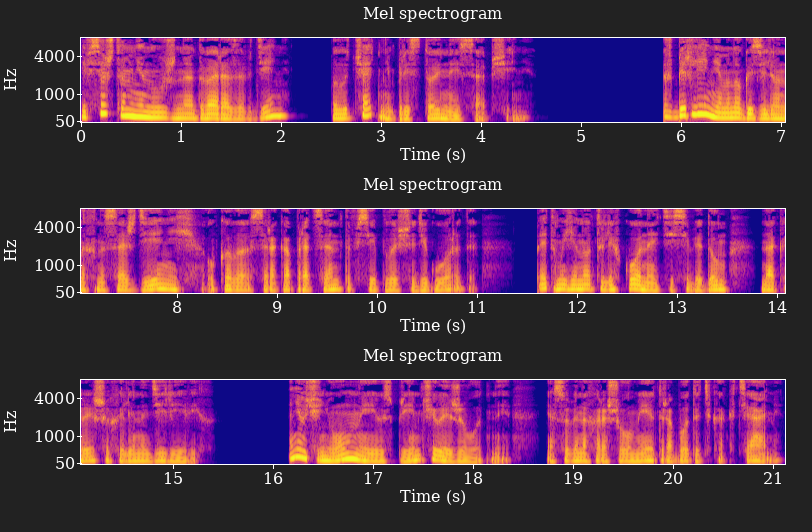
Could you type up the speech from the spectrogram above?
И все, что мне нужно два раза в день, получать непристойные сообщения. В Берлине много зеленых насаждений, около 40% всей площади города, поэтому еноту легко найти себе дом на крышах или на деревьях. Они очень умные и восприимчивые животные, особенно хорошо умеют работать когтями.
